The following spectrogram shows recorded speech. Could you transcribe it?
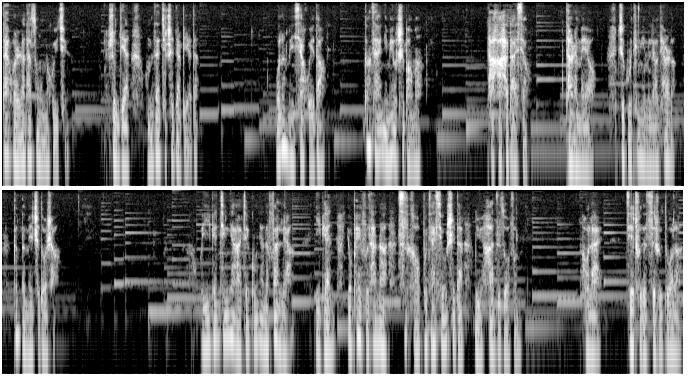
待会儿让他送我们回去，顺便我们再去吃点别的。我愣了一下，回道：“刚才你没有吃饱吗？”他哈哈大笑：“当然没有，只顾听你们聊天了，根本没吃多少。”我一边惊讶这姑娘的饭量，一边又佩服她那丝毫不加修饰的女汉子作风。后来接触的次数多了。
